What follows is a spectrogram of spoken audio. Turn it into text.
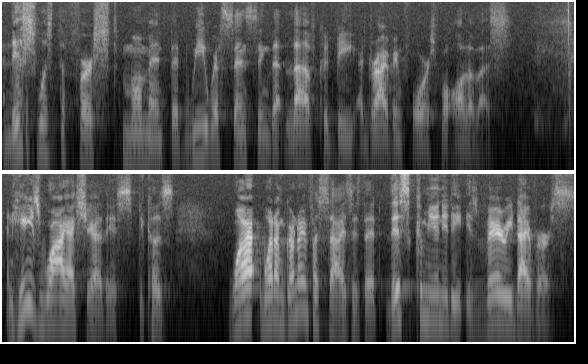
And this was the first moment that we were sensing that love could be a driving force for all of us. And here's why I share this because what, what I'm going to emphasize is that this community is very diverse.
